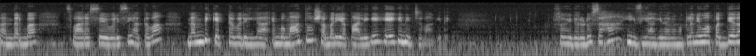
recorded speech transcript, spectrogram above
ಸಂದರ್ಭ ಸ್ವಾರಸ್ಯ ವಿವರಿಸಿ ಅಥವಾ ನಂಬಿ ಕೆಟ್ಟವರಿಲ್ಲ ಎಂಬ ಮಾತು ಶಬರಿಯ ಪಾಲಿಗೆ ಹೇಗೆ ನಿಜವಾಗಿದೆ? ಸೊ ಇದೆರಡೂ ಸಹ ಈಸಿ ಆಗಿದ್ದಾವೆ ಮಕ್ಕಳ ನೀವು ಆ ಪದ್ಯದ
